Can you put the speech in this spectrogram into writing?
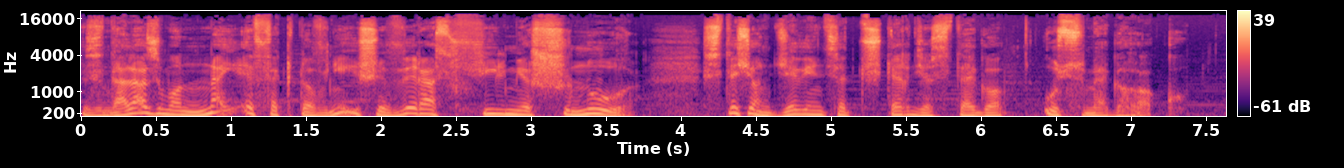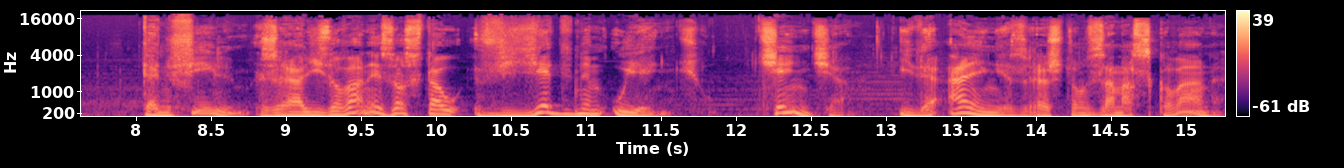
znalazło najefektowniejszy wyraz w filmie Sznur z 1948 roku. Ten film zrealizowany został w jednym ujęciu. Cięcia, idealnie zresztą zamaskowane,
